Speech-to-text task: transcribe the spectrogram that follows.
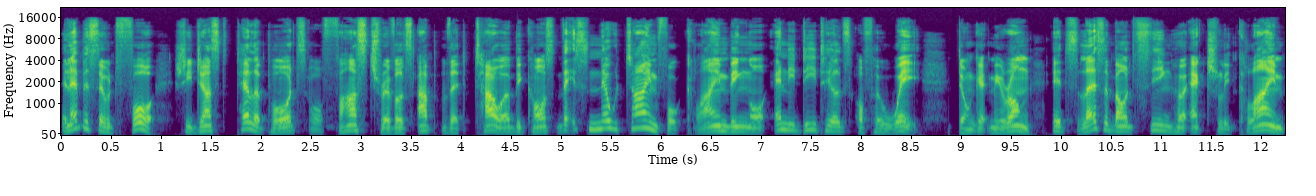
in episode 4, she just teleports or fast travels up that tower because there is no time for climbing or any details of her way. Don't get me wrong, it's less about seeing her actually climb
